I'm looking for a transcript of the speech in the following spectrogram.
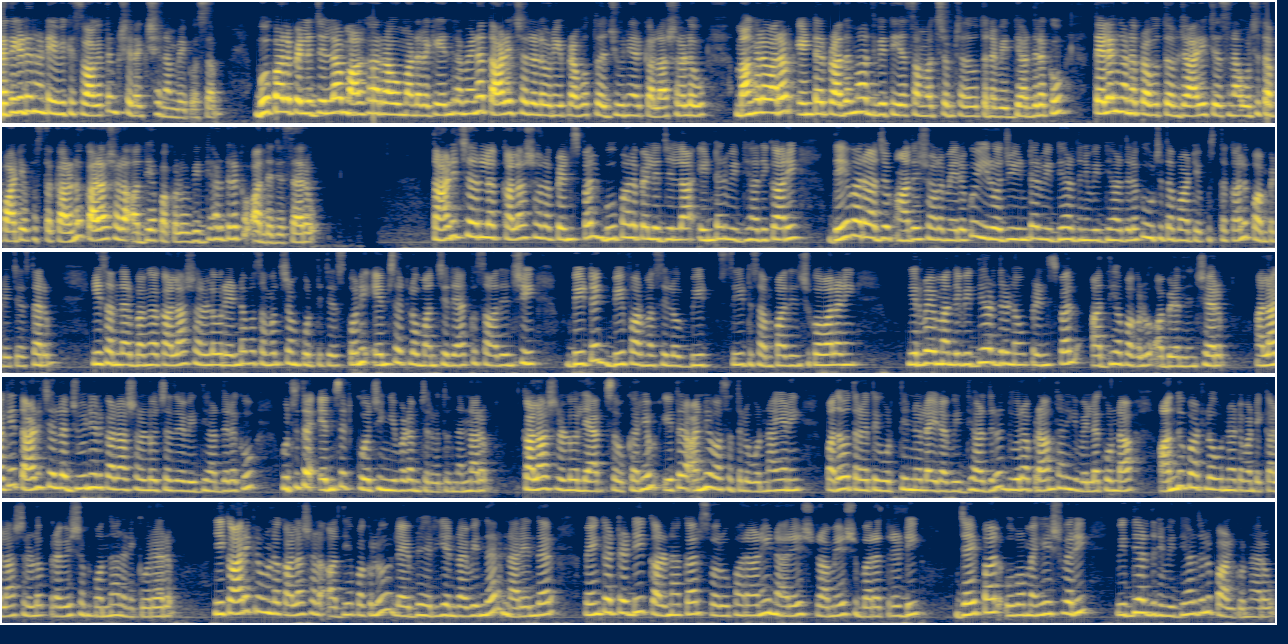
ప్రతిఘటన టీవీకి స్వాగతం. క్షణక్షణం మీకోసం. భూపాలపల్లి జిల్లా మల్హార్రావు మండల కేంద్రమైన తాడేచర్లలోని ప్రభుత్వ జూనియర్ కళాశాలలో మంగళవారం ఇంటర్ ప్రథమ ద్వితీయ సంవత్సరం చదువుతున్న విద్యార్థులకు తెలంగాణ ప్రభుత్వం జారీ చేసిన ఉచిత పాఠ్యపుస్తకాలను కళాశాల అధ్యాపకులు విద్యార్థులకు అందజేశారు. తాడిచర్ల కళాశాల ప్రిన్సిపల్ భూపాలపల్లి జిల్లా ఇంటర్ విద్యాధికారి దేవరాజం ఆదేశాల మేరకు ఈరోజు ఇంటర్ విద్యార్థిని విద్యార్థులకు ఉచిత పాఠ్య పుస్తకాలు పంపిణీ చేస్తారు. ఈ సందర్భంగా కళాశాలలో రెండవ సంవత్సరం పూర్తి చేసుకొని ఎంసెట్లో మంచి ర్యాంకు సాధించి బీటెక్ బీ ఫార్మసీలో బీ సీటు సంపాదించుకోవాలని ఇరవై మంది విద్యార్థులను ప్రిన్సిపల్ అధ్యాపకులు అభినందించారు. అలాగే తాడిచెర్ల జూనియర్ కళాశాలలో చదివే విద్యార్థులకు ఉచిత ఎంసెట్ కోచింగ్ ఇవ్వడం జరుగుతుందన్నారు. కళాశాలలో ల్యాబ్ సౌకర్యం ఇతర అన్ని వసతులు ఉన్నాయని పదవ తరగతి ఉత్తీర్ణులైన విద్యార్థులు దూర ప్రాంతానికి వెళ్ళకుండా అందుబాటులో ఉన్నటువంటి కళాశాలలో ప్రవేశం పొందాలని కోరారు. ఈ కార్యక్రమంలో కళాశాల అధ్యాపకులు లైబ్రేరియన్ రవీందర్ నరేందర్ వెంకటరెడ్డి కరుణాకర్ స్వరూపారాణి నరేష్ రమేష్ భరత్ రెడ్డి జైపాల్ ఉమామహేశ్వరి విద్యార్థిని విద్యార్థులు పాల్గొన్నారు.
